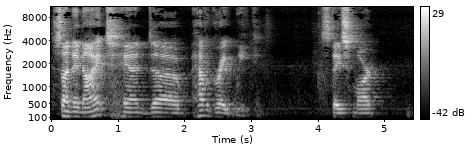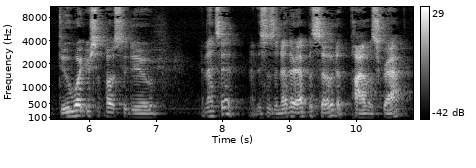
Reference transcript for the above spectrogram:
Sunday night and uh, have a great week. Stay smart, do what you're supposed to do, and that's it. And this is another episode of Pile of Scrap,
